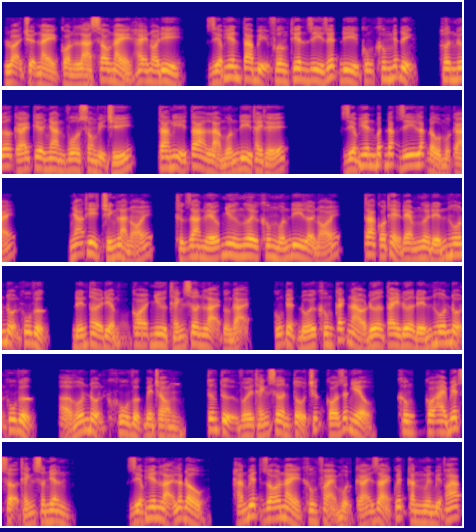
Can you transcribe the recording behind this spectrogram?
loại chuyện này còn là sau này hay nói đi, diệp hiên ta bị phương thiên di giết đi cũng không nhất định hơn nữa cái kia nhan vô song vị trí ta nghĩ ta là muốn đi thay thế. Diệp hiên bất đắc dĩ lắc đầu một cái. Nhã thi chính là nói thực ra nếu như ngươi không muốn đi lời nói ta có thể đem ngươi đến hỗn độn khu vực đến thời điểm coi như thánh sơn lại cường đại cũng tuyệt đối không cách nào đưa tay đưa đến hỗn độn khu vực. Ở hỗn độn khu vực bên trong tương tự với thánh sơn tổ chức có rất nhiều không có ai biết sợ thánh sơn nhân. Diệp hiên lại lắc đầu hắn biết rõ này không phải một cái giải quyết căn nguyên biện pháp.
